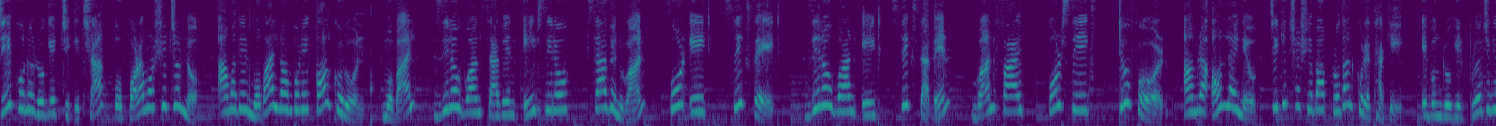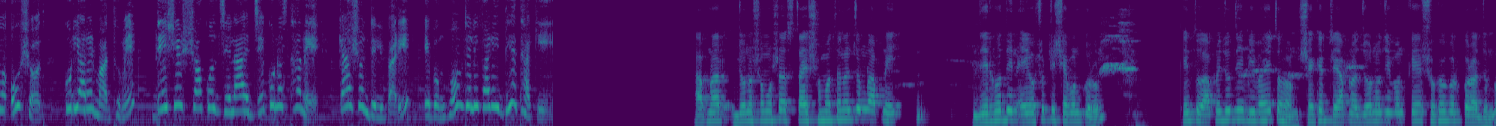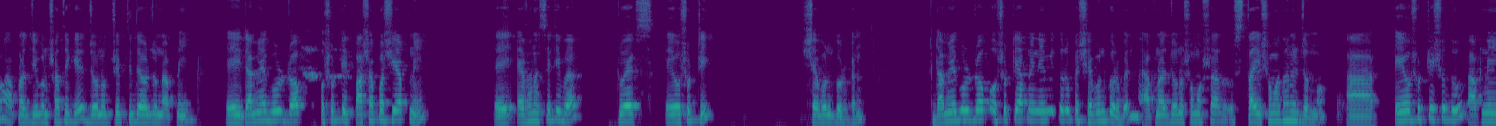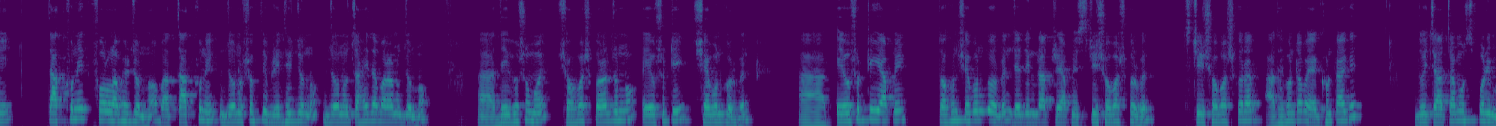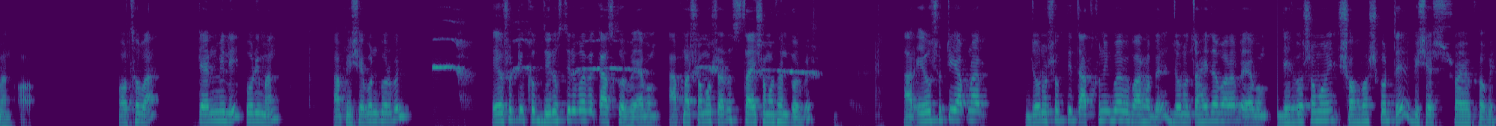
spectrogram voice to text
যে কোনো রোগের চিকিৎসা ও পরামর্শের জন্য আমাদের মোবাইল নম্বরে কল করুন। Mobile zero one seven eight zero seven one four eight six eight, zero one eight six seven, one five four six two four. আমরা অনলাইনেও চিকিৎসা সেবা প্রদান করে থাকি এবং রোগীর প্রয়োজনীয় ঔষধ কুরিয়ারের মাধ্যমে দেশের সকল জেলায় যে কোনো স্থানে ক্যাশ অন ডেলিভারি এবং হোম ডেলিভারি দিয়ে থাকি। আপনার যৌন স্থায়ী সমাধানের জন্য আপনি দীর্ঘদিন এই ওষুধটি সেবন করুন। কিন্তু আপনি যদি বিবাহিত হন, সেক্ষেত্রে আপনার যৌন জীবনকে সুখকর করার জন্য, আপনার জীবন সাথীকে যৌন তৃপ্তি দেওয়ার জন্য আপনি এই ডামিয়াগুল ড্রপ ওষুধটির পাশাপাশি আপনি এই অ্যাভানাসিটি বা টু এক্স এই ওষুধটি সেবন করবেন। ডামিয়াগুল ড্রপ ওষুধটি আপনি নিয়মিত রূপে সেবন করবেন, আপনার যৌন সমস্যার স্থায়ী সমাধানের জন্য। আর এই ওষুধটি শুধু আপনি তাৎক্ষণিক ফল লাভের জন্য বা তাৎক্ষণিক যৌনশক্তি বৃদ্ধির জন্য, যৌন চাহিদা বাড়ানোর জন্য দীর্ঘ সময় সহবাস করার জন্য এই ওষুধটি সেবন করবেন। আর এই ওষুধটি আপনি তখন সেবন করবেন, যেদিন রাত্রে আপনি স্ত্রী সহবাস করবেন। স্ত্রী সহবাস করার আধা ঘণ্টা বা এক ঘণ্টা আগে দুই চা চামচ পরিমাণ অথবা টেন মিলি পরিমাণ আপনি সেবন করবেন। এই ওষুধটি খুব ধীরস্থিরভাবে কাজ করবে এবং আপনার সমস্যার স্থায়ী সমাধান করবে। আর এই ওষুধটি আপনার যৌনশক্তি তাৎক্ষণিকভাবে বাড়াবে যৌন চাহিদা বাড়াবে এবং দীর্ঘ সময় সহবাস করতে বিশেষ সহায়ক হবে।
